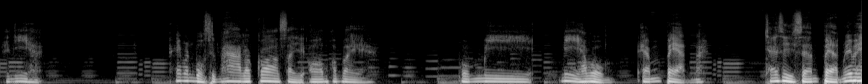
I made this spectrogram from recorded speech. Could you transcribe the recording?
ไอ้นี่ฮะให้มันบวกสิบห้าแล้วก็ใส่ออฟเข้าไป ผมมีนี่ครับผมแอมแปดนะ ใช้สี่แสนแปดไม่แพ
